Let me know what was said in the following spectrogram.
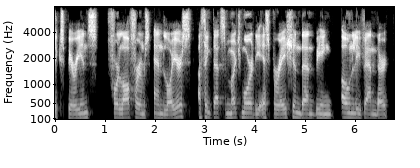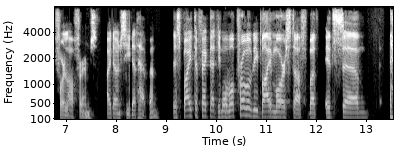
experience for law firms and lawyers. I think that's much more the aspiration than being only vendor for law firms. I don't see that happen. Despite the fact that you know we'll probably buy more stuff, but it's um,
